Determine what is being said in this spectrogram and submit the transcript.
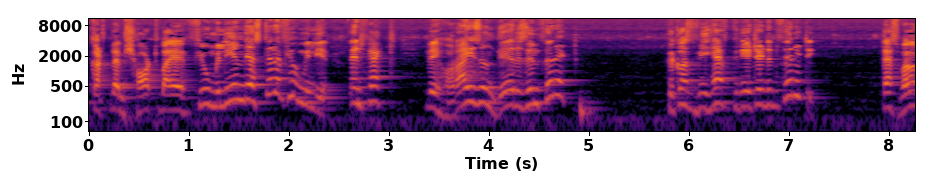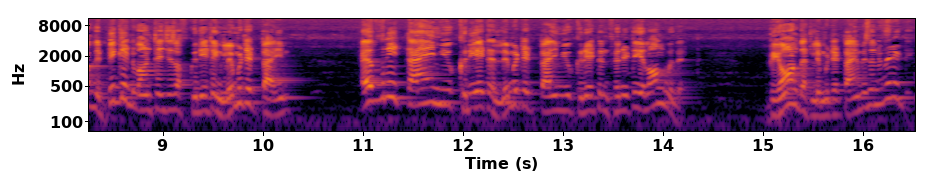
cut them short by a few million, they're still a few million. In fact, the horizon there is infinite because we have created infinity. That's one of the big advantages of creating limited time. Every time you create a limited time, you create infinity along with it. Beyond that limited time is infinity.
